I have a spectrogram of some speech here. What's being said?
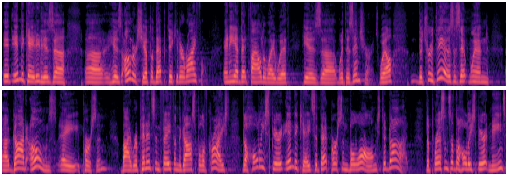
it indicated his, uh, uh, his ownership of that particular rifle. And he had that filed away with his, uh, with his insurance. Well, the truth is, is that when uh, God owns a person by repentance and faith in the gospel of Christ, the Holy Spirit indicates that that person belongs to God. The presence of the Holy Spirit means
